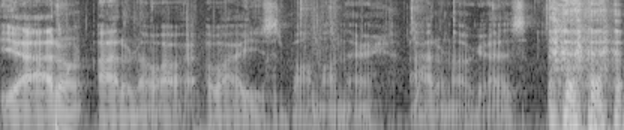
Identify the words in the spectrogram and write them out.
Yeah, I don't I don't know why, why I used a bomb on there. I don't know guys.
